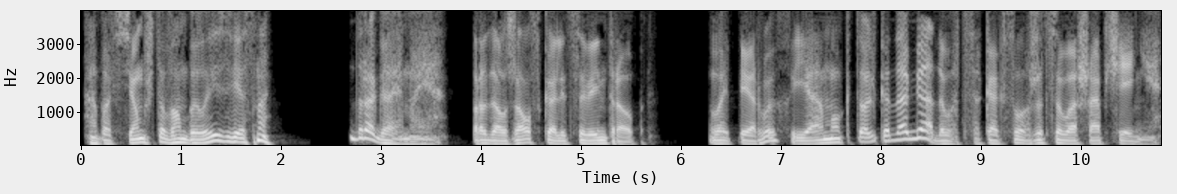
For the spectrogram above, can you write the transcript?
«Обо всем, что вам было известно». «Дорогая моя», — продолжал скалиться Вейнтрауб, «во-первых, я мог только догадываться, как сложится ваше общение.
